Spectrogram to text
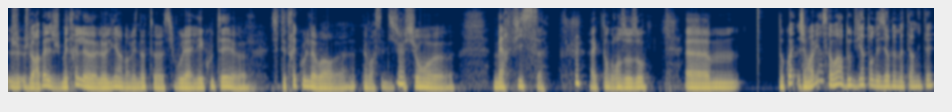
je, je le rappelle, je mettrai le, le lien dans les notes euh, si vous voulez aller écouter. euh, C'était très cool d'avoir euh, d'avoir cette discussion euh, mère-fils avec ton grand zozo. Donc ouais, j'aimerais bien savoir d'où vient ton désir de maternité?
